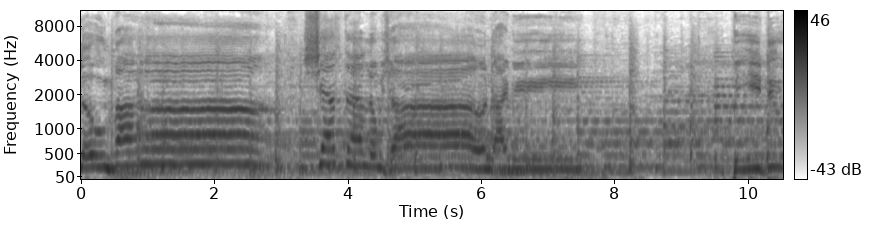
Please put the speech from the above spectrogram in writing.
lâu mà sẽ ta lông già nai bi. Bị điều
